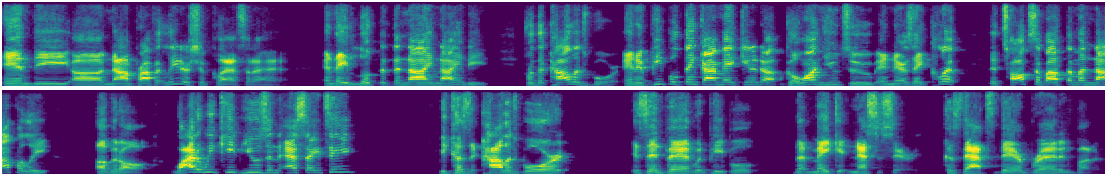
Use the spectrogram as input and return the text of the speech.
in the uh, nonprofit leadership class that I had. And they looked at the 990 for the college board. And if people think I'm making it up, go on YouTube and there's a clip that talks about the monopoly of it all. Why do we keep using the SAT? Because the college board is in bed with people that make it necessary because that's their bread and butter.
